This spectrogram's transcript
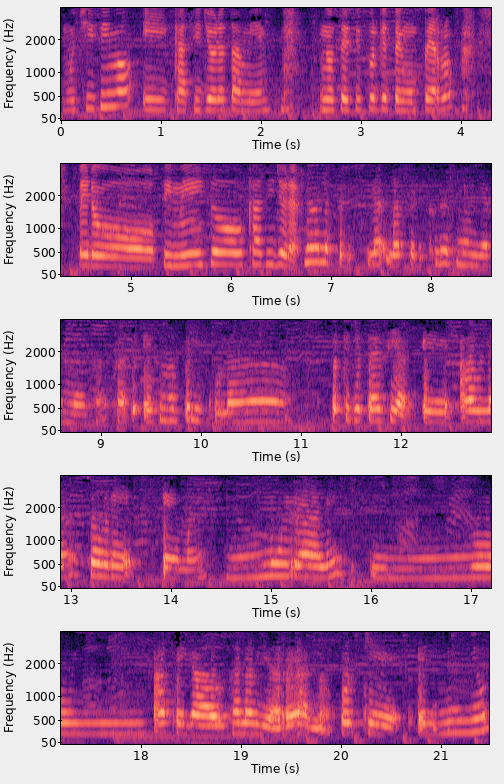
muchísimo y casi lloro también. No sé si es porque tengo un perro, pero sí me hizo casi llorar. No, la película, la película es muy hermosa. O sea, es una película, lo que yo te decía, eh, habla sobre temas muy reales y muy apegados a la vida real, ¿no? Porque el niño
